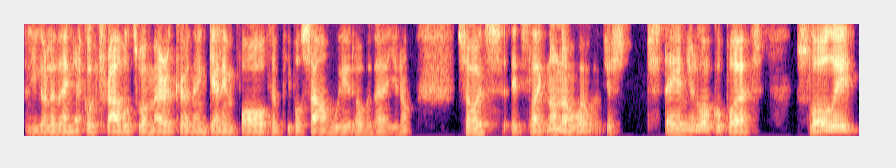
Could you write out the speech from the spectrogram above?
and you got to then yeah. go travel to America and then get involved, and people sound weird over there, you know. So mm-hmm. it's it's like no, no, well, just stay in your local place, slowly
